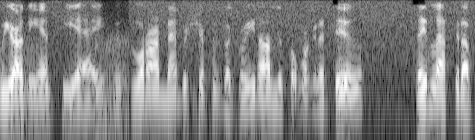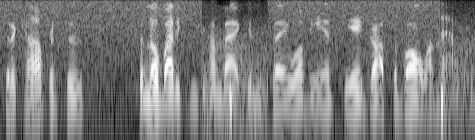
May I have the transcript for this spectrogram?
we are the NCAA, this is what our membership has agreed on, this is what we're going to do, they left it up to the conferences so nobody can come back and say, well, the NCAA dropped the ball on that one.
